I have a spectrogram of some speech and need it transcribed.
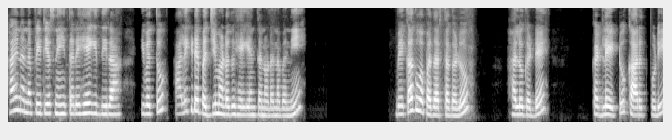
ಹಾಯ್ ನನ್ನ ಪ್ರೀತಿಯ ಸ್ನೇಹಿತರೆ, ಹೇಗಿದ್ದೀರಾ? ಇವತ್ತು ಆಲೂಗೆಡ್ಡೆ ಬಜ್ಜಿ ಮಾಡೋದು ಹೇಗೆ ಅಂತ ನೋಡೋಣ ಬನ್ನಿ. ಬೇಕಾಗುವ ಪದಾರ್ಥಗಳು ಆಲೂಗಡ್ಡೆ, ಕಡಲೆ ಹಿಟ್ಟು, ಖಾರದ ಪುಡಿ,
